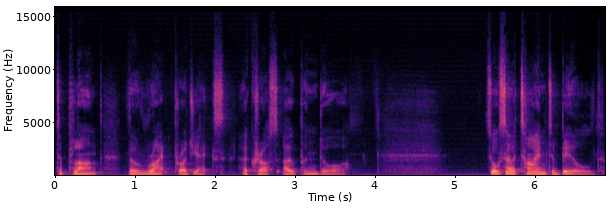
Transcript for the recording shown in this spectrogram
to plant the right projects across Open Door. It's also a time to build.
